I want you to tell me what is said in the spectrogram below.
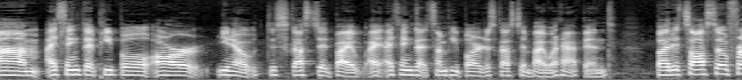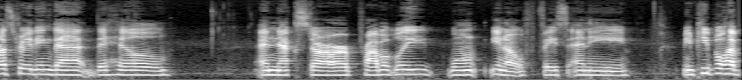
Um, I think that people are, you know, disgusted by. I, I think that some people are disgusted by what happened, but it's also frustrating that the Hill and Nexstar probably won't, you know, face any. I mean, people have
